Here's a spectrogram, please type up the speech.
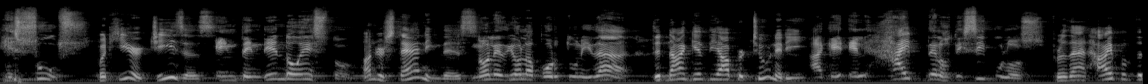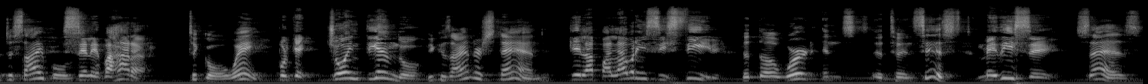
Jesús, But here, Jesus, entendiendo esto, understanding this, no le dio la oportunidad did not give the opportunity a que el hype de los discípulos for that hype of the disciples se les bajara. to go away. Porque yo entiendo Because I understand que la palabra insistir that the word ins- to insist me dice says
